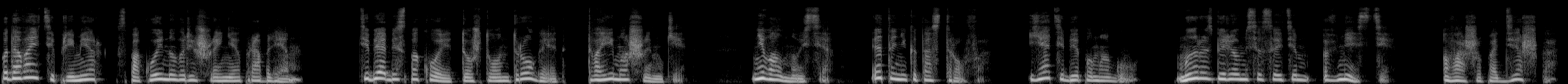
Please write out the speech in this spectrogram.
Подавайте пример спокойного решения проблем. Тебя беспокоит то, что он трогает твои машинки. Не волнуйся, это не катастрофа. Я тебе помогу. Мы разберемся с этим вместе. Ваша поддержка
